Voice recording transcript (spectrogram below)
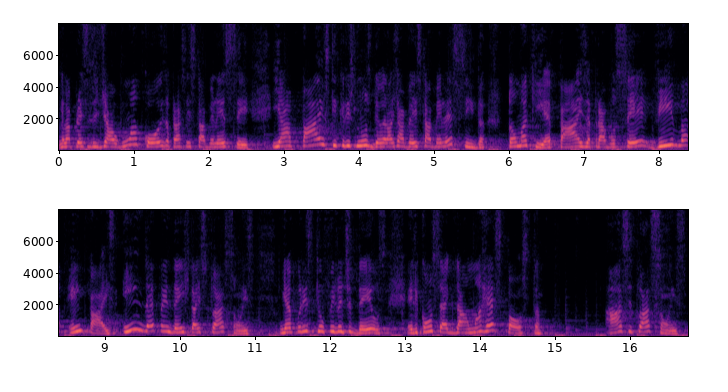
ela precisa de alguma coisa para se estabelecer. E a paz que Cristo nos deu, ela já veio estabelecida. Toma aqui, é paz, é para você, viva em paz, independente das situações. E é por isso que o Filho de Deus, ele consegue dar uma resposta às situações,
